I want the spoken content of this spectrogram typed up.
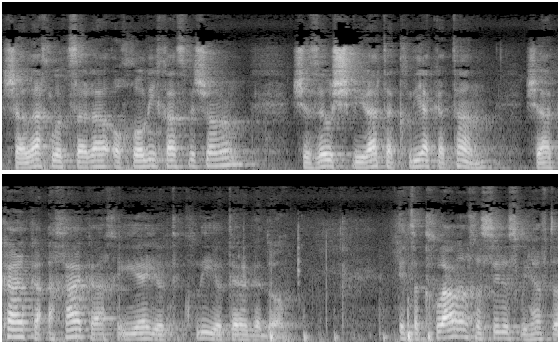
שהלך לו צרה או חולי חס ושלום, שזהו שבירת הכלי הקטן, שאחר כך יהיה כלי יותר גדול. It's a klal in Chassidus we have to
